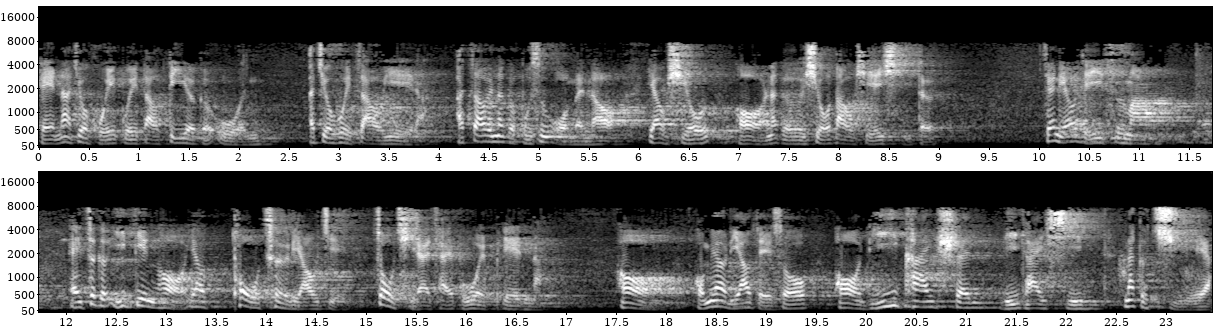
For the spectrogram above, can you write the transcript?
哎，那就回归到第二个文，啊就会造业了。啊，造业那个不是我们哦要修哦那个修道学习的，这样了解意思吗？哎，这个一定哦要透彻了解，做起来才不会偏呐。哦，我们要了解说哦，离开身，离开心，那个觉呀，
